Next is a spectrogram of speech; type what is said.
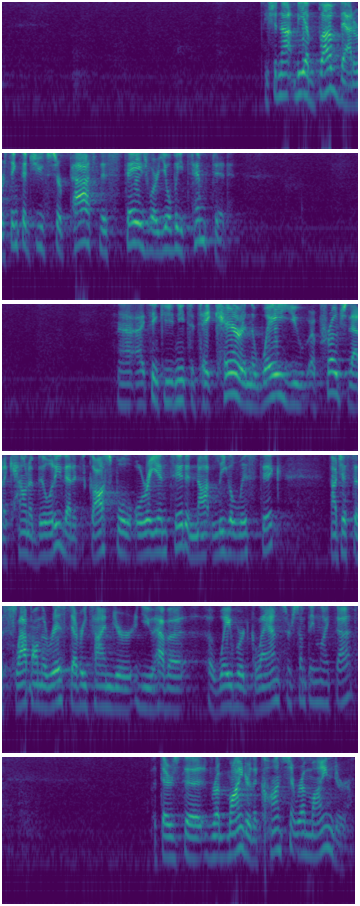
You should not be above that or think that you've surpassed this stage where you'll be tempted. I think you need to take care in the way you approach that accountability, that it's gospel oriented and not legalistic, not just a slap on the wrist every time you're, you have a, a wayward glance or something like that. But there's the reminder, the constant reminder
